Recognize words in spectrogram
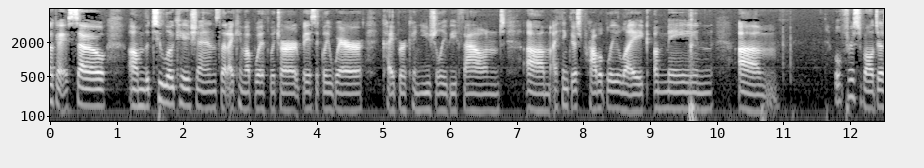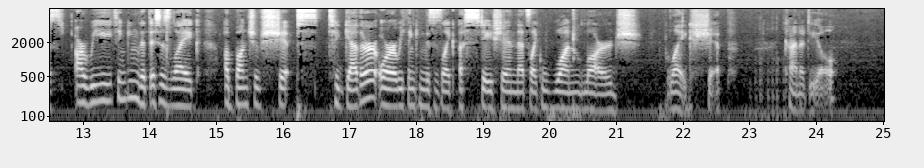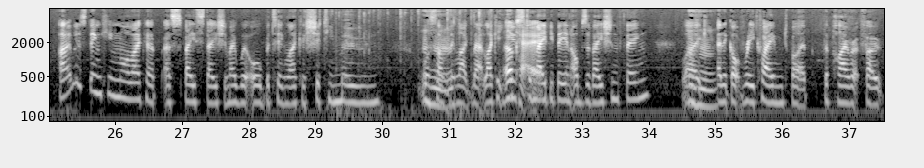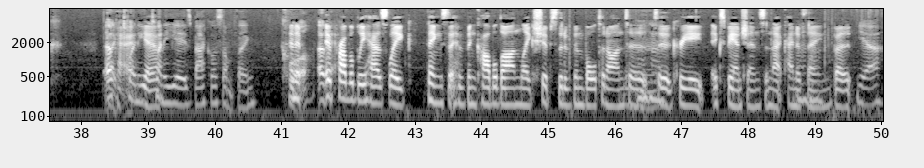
Okay, so um, the two locations that I came up with, which are basically where Kuiper can usually be found, um, I think there's probably like a main. Um, well, first of all, just are we thinking that this is like a bunch of ships together, or are we thinking this is like a station that's like one large like ship kind of deal? I was thinking more like a, a space station. Maybe we're orbiting like a shitty moon or something like that. Like it used to Mm-hmm. Maybe be an observation thing, like, Mhm. and it got reclaimed by the pirate folk, like Okay. 20, Yeah. 20 years back or something. Cool. And it, okay. it probably has like things that have been cobbled on, like ships that have been bolted on to Mm-hmm. to create expansions and that kind of thing. But Yeah.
